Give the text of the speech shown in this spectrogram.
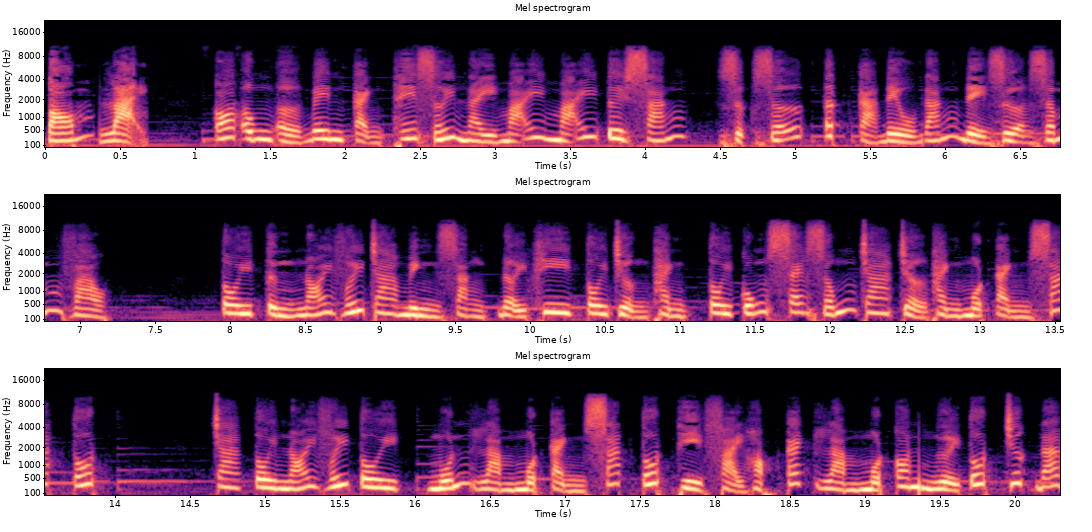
Tóm lại, có ông ở bên cạnh thế giới này mãi mãi tươi sáng, rực rỡ, tất cả đều đáng để dựa dẫm vào. Tôi từng nói với cha mình rằng đợi khi tôi trưởng thành tôi cũng sẽ giống cha trở thành một cảnh sát tốt. Cha tôi nói với tôi, muốn làm một cảnh sát tốt thì phải học cách làm một con người tốt trước đã.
